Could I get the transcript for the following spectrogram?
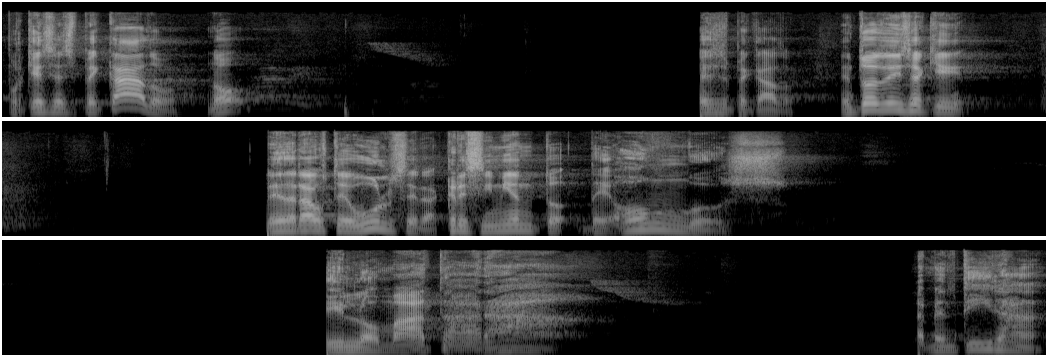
Porque ese es pecado, ¿no? Ese es pecado. Entonces dice aquí, le dará a usted úlcera, crecimiento de hongos y lo matará. La mentira.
